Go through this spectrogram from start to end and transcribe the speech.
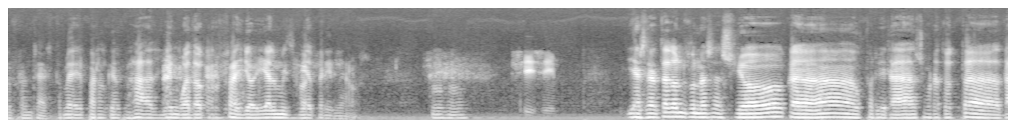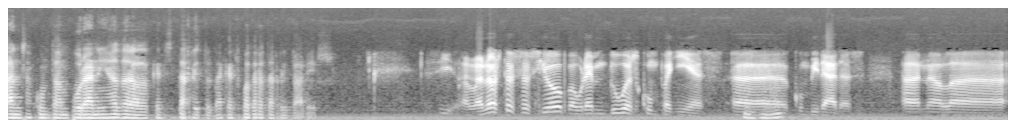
el francès, també per el que fa a llengua del Rosselló i el migdia Pirineus. Uh -huh. Sí, sí. I es tracta doncs d'una sessió que oferirà sobretot eh, dansa contemporània d'aquests quatre territoris. Sí, a la nostra sessió veurem dues companyies eh, uh -huh. convidades. En, la,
